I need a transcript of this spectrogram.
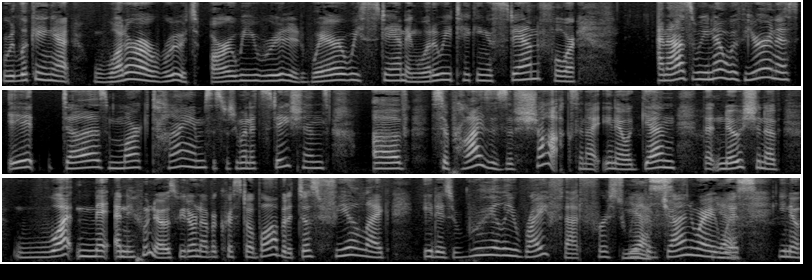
we're looking at what are our roots? Are we rooted? Where are we standing? What are we taking a stand for? And as we know with Uranus, it does mark times, especially when it stations, of surprises, of shocks. And I, you know, again, that notion of what may, and who knows, we don't have a crystal ball, but it does feel like it is really rife that first week yes. of January yes. with, you know,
